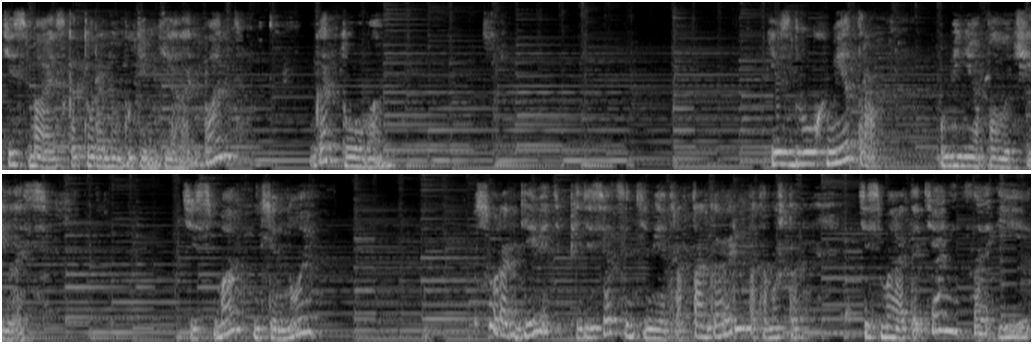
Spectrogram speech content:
Тесьма, из которой мы будем делать бант, готова. из двух метров у меня получилась тесьма длиной 49-50 сантиметров. Так говорю, потому что тесьма это тянется и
